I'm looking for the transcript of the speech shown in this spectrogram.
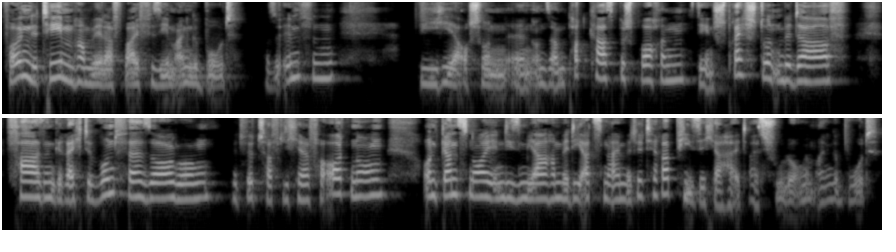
Folgende Themen haben wir dabei für Sie im Angebot. Also Impfen, wie hier auch schon in unserem Podcast besprochen, den Sprechstundenbedarf, phasengerechte Wundversorgung mit wirtschaftlicher Verordnung und ganz neu in diesem Jahr haben wir die Arzneimitteltherapiesicherheit als Schulung im Angebot.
